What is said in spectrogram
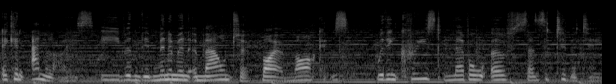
it can analyze even the minimum amount of biomarkers with increased level of sensitivity.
